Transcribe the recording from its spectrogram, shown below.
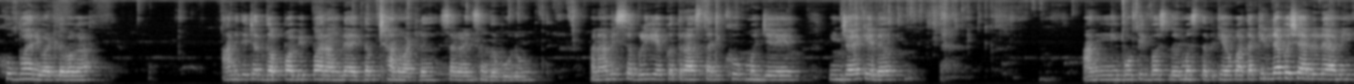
खूप भारी वाटलं बघा. आणि त्याच्यात गप्पा बिप्पा रंगल्या एकदम छान वाटलं सगळ्यांसंग बोलून. आणि आम्ही सगळी एकत्र असताना खूप म्हणजे एन्जॉय केलं. आणि बोटीत बसलो आहे मस्तपैकी. हो का आता किल्ल्यापाशी आलेलो आहे आम्ही.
